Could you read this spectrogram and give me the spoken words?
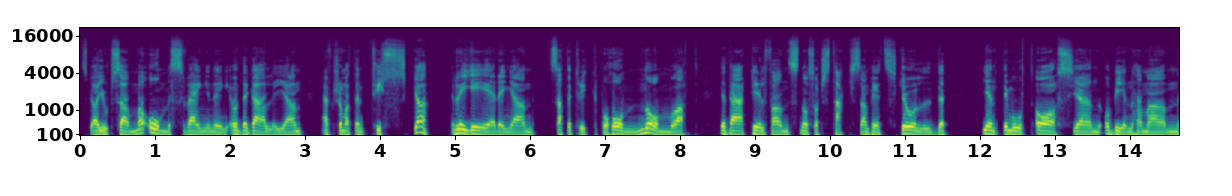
ska ha gjort samma omsvängning under galgen eftersom att den tyska regeringen satte tryck på honom och att det därtill fanns någon sorts tacksamhetsskuld gentemot Asien och bin Hammam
